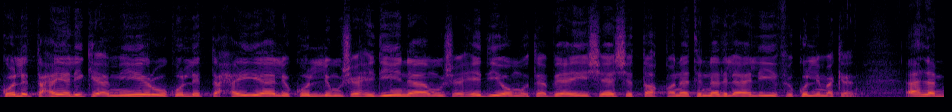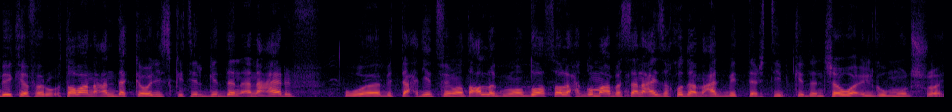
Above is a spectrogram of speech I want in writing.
كل التحية ليك يا أمير وكل التحية لكل مشاهدينا مشاهدي ومتابعي شاشة قناة النادي الأهلي في كل مكان. أهلا بك يا فاروق. طبعا عندك كواليس كتير جدا أنا عارف وبالتحديد فيما يتعلق بموضوع صالح جمعة بس أنا عايز أخدها معاك بالترتيب كده نشوق الجمهور شوية.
